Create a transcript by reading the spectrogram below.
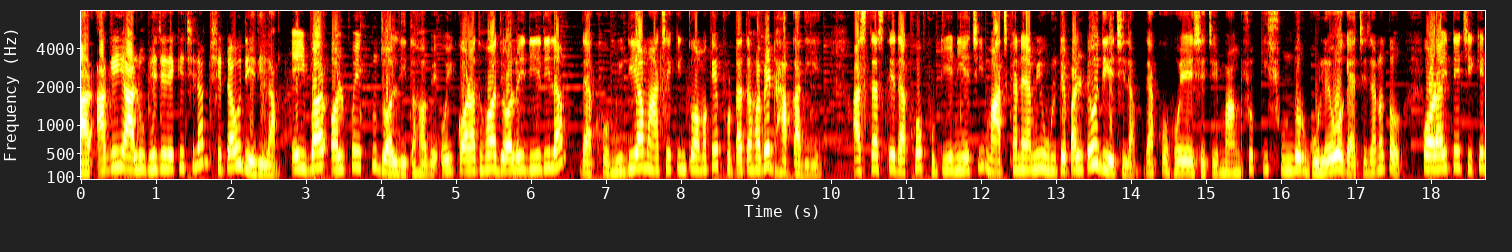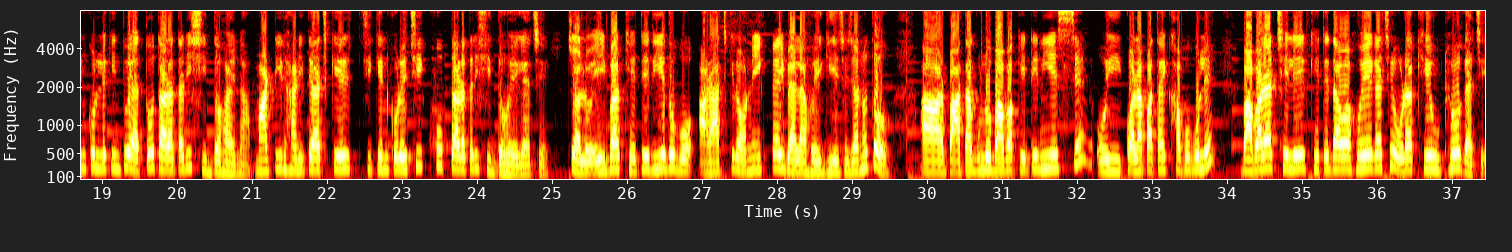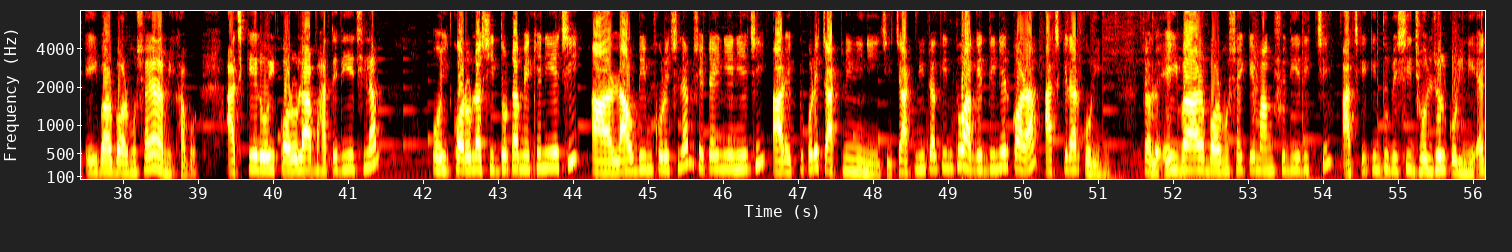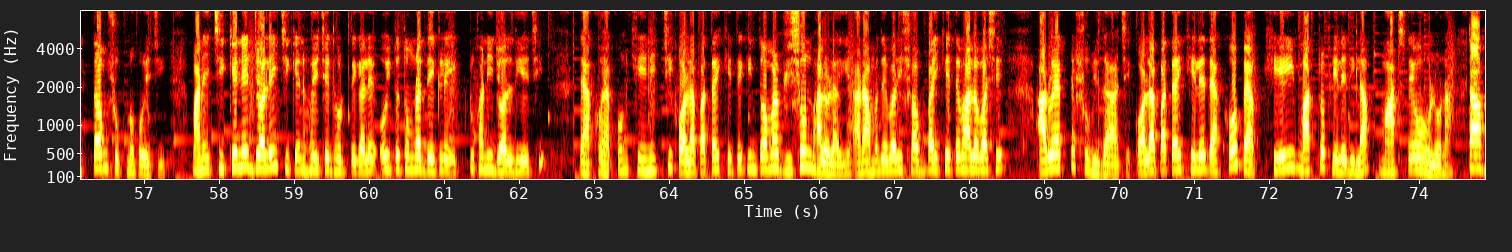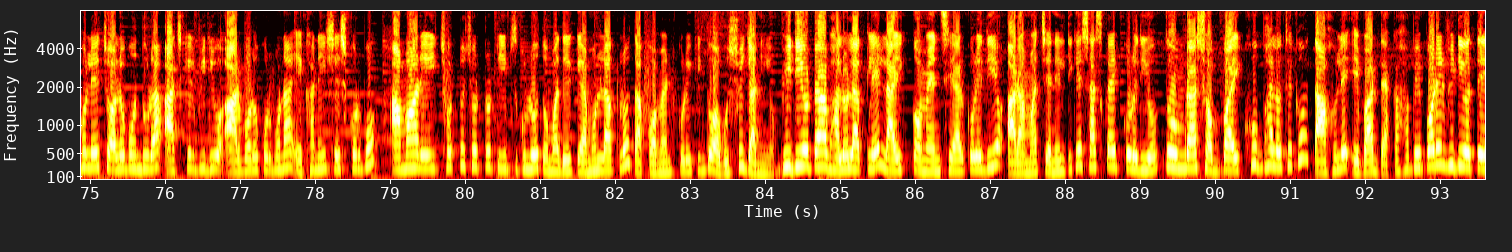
আর আগেই আলু ভেজে রেখেছিলাম, সেটাও দিয়ে দিলাম। এইবার অল্প একটু জল দিতে হবে। ওই কড়া ধোয়া জলই দিয়ে দিলাম। দেখো, মিডিয়াম আঁচে কিন্তু আমাকে ফোটাতে হবে ঢাকা দিয়ে। আস্তে আস্তে দেখো ফুটিয়ে নিয়েছি, মাঝখানে আমি উল্টে পাল্টেও দিয়েছিলাম। দেখো হয়ে এসেছে, মাংস কি সুন্দর গলেও গেছে, জানো তো? কড়াইতে চিকেন করলে কিন্তু এত তাড়াতাড়ি সিদ্ধ হয় না। মাটির হাঁড়িতে আজকে চিকেন করেছি, খুব তাড়াতাড়ি সিদ্ধ হয়ে গেছে। চলো এইবার খেতে দিয়ে দেবো, আর আজকের অনেকটাই বেলা হয়ে গিয়েছে, জানো তো? আর পাতাগুলো বাবা কেটে নিয়ে এসছে, ওই কলা পাতায় খাব বলে। বাবারা ছেলের খেতে দেওয়া হয়ে গেছে, ওরা খেয়ে উঠেও গেছে, এইবার বর্মশাই আর আমি খাব। আজকের ওই করলা ভাতে দিয়েছিলাম। ওই করলা সিদ্ধটা মেখে নিয়েছি আর লাউ ডিম করেছিলাম সেটাই নিয়ে নিয়েছি আর একটু করে চাটনি নিয়ে নিয়েছি। চাটনিটা কিন্তু আগের দিনের করা আজকের আর করিনি। চলো এইবার বর্মশাইকে মাংস দিয়ে দিচ্ছি। আজকে কিন্তু বেশি ঝোলঝোল করিনি, একদম শুকনো করেছি। মানে চিকেনের জলেই চিকেন হয়েছে ধরতে গেলে, ওই তো তোমরা দেখলে একটুখানি জল দিয়েছি। দেখো এখন খেয়ে নিচ্ছি কলা পাতায় খেতে কিন্তু আমার ভীষণ ভালো লাগে। আর আমাদের বাড়ি সবাই খেতে ভালোবাসে। আরও একটা সুবিধা আছে। কলা পাতায় খেলে দেখো খেয়েই মাত্র ফেলে দিলাম, মাছতেও হলো না। তাহলে চলো বন্ধুরা, আজকের ভিডিও আর বড় করব না, এখানেই শেষ করব। আমার এই ছোট্ট ছোট্ট টিপসগুলো তোমাদের কেমন লাগল তা কমেন্ট করে কিন্তু অবশ্যই জানিও। ভিডিওটা ভালো লাগলে লাইক কমেন্ট শেয়ার করে দিও, আর আমার চ্যানেলটিকে সাবস্ক্রাইব করে দিও। তোমরা সবাই খুব ভালো থেকো, তাহলে এবার দেখা হবে পরের ভিডিওতে।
